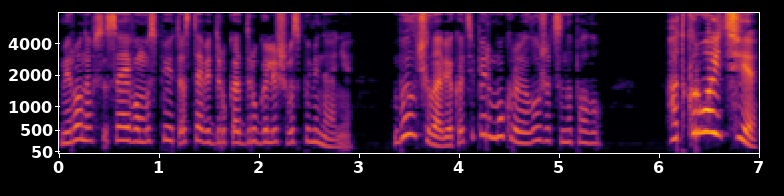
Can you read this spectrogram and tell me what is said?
Миронов с Исаевым успеют оставить друг от друга лишь воспоминания. Был человек, а теперь мокрая ложится на полу. «Откройте!»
